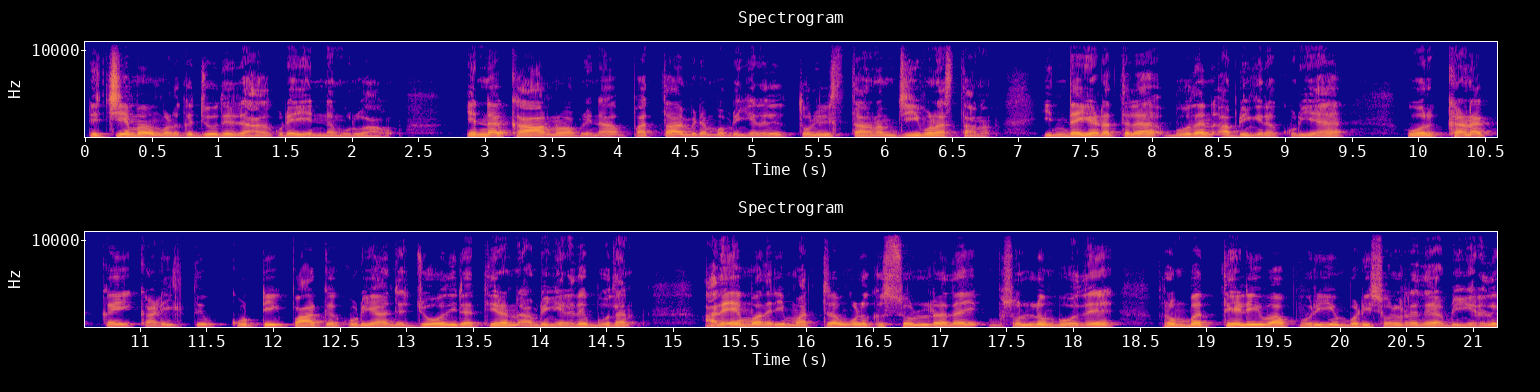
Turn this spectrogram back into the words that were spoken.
நிச்சயமாக உங்களுக்கு ஜோதிடர் ஆகக்கூடிய எண்ணம் உருவாகும். என்ன காரணம் அப்படின்னா பத்தாம் இடம் அப்படிங்கிறது தொழில் ஸ்தானம் ஜீவனஸ்தானம் இந்த இடத்துல புதன் அப்படிங்கிறக்கூடிய ஒரு கணக்கை கழித்து கூட்டி பார்க்கக்கூடிய அந்த ஜோதிட திறன் அப்படிங்கிறது புதன். அதே மாதிரி மற்றவங்களுக்கு சொல்கிறத சொல்லும்போது ரொம்ப தெளிவாக புரியும்படி சொல்கிறது அப்படிங்கிறது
